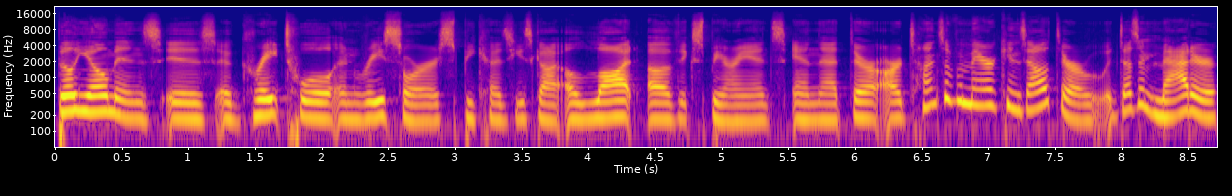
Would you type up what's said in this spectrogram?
Bill Yeomans is a great tool and resource because he's got a lot of experience, and that there are tons of Americans out there. It doesn't matter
